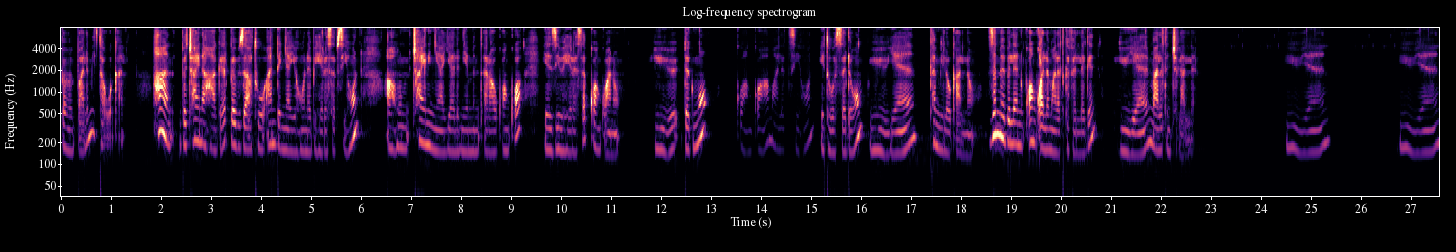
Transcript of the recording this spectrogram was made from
በመባልም ይታወቃል። ሃን በቻይና ሀገር በብዛቱ አንደኛ የሆነ ብሔረሰብ ሲሆን አሁን ቻይንኛ እያልን የምንጠራው ቋንቋ የዚህ ብሔረሰብ ቋንቋ ነው። 语 ደግሞ ቋንቋ ማለት ሲሆን የተወሰደውም 语言 ከሚለው ቃል ነው። ዝም ብለን ቋንቋ ለማለት ከፈለግን 语言 ማለት እንችላለን። 语言 语言።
